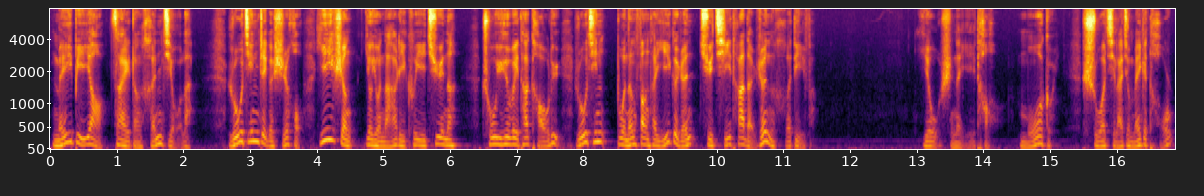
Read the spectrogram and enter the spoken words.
没必要再等很久了。如今这个时候，医生又有哪里可以去呢？出于为他考虑，如今不能放他一个人去其他的任何地方。又是那一套魔鬼，说起来就没个头。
